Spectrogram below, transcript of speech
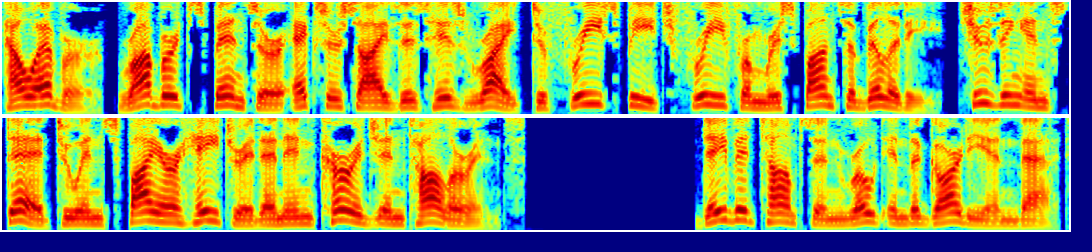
However, Robert Spencer exercises his right to free speech free from responsibility, choosing instead to inspire hatred and encourage intolerance. David Thompson wrote in The Guardian that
